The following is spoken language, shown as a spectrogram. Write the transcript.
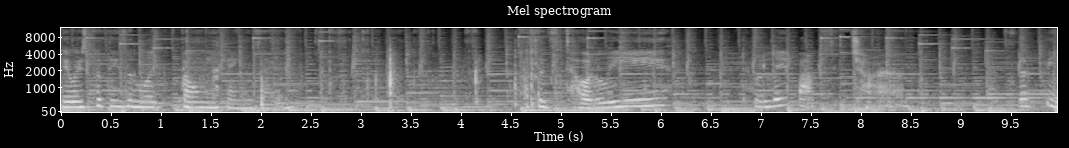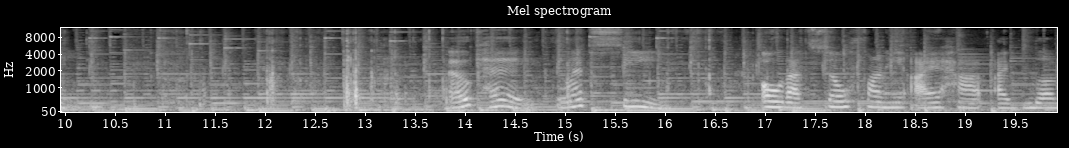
They always put these in like foamy things in. So it's totally, totally Boxy Charm. The theme. Okay, let's see. Oh, that's so funny. I have, I love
